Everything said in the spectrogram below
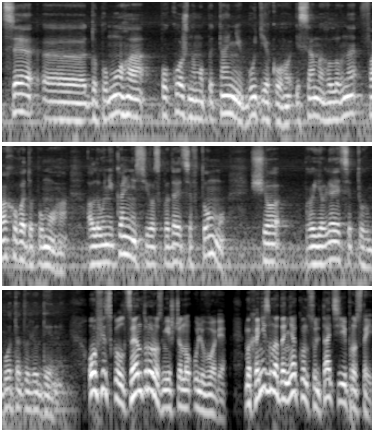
Це е, допомога по кожному питанню будь-якого. І саме головне фахова допомога. Але унікальність його складається в тому, що проявляється турбота до людини. Офіс кол-центру розміщено у Львові. Механізм надання консультації простий.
